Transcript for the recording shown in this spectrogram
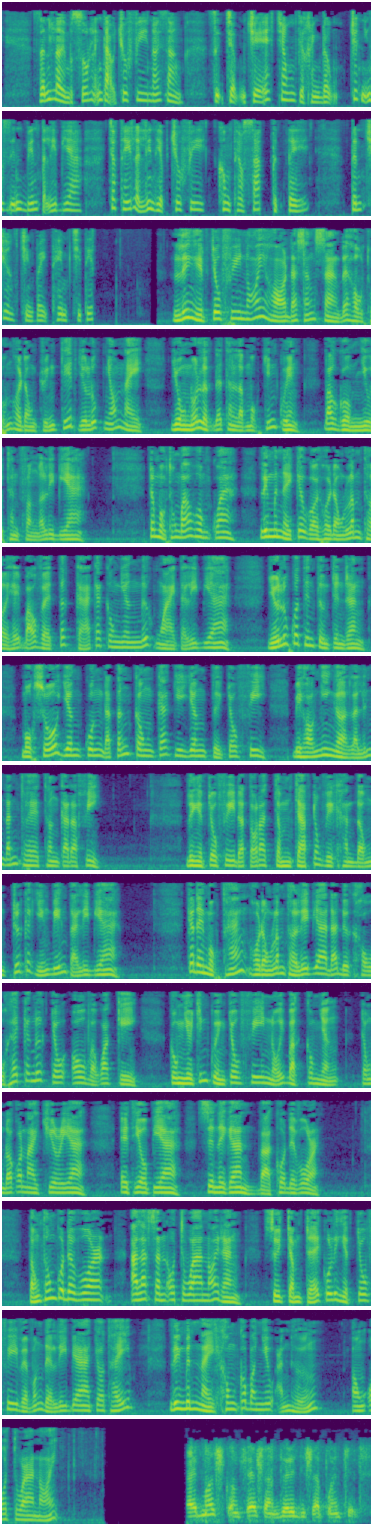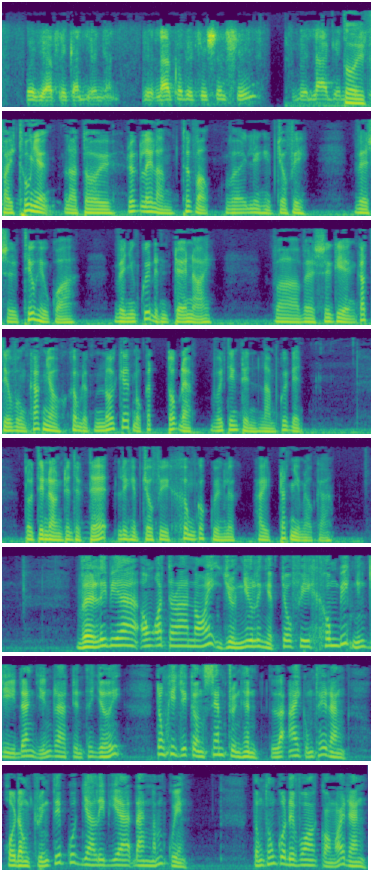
dẫn lời một số lãnh đạo châu Phi nói rằng sự chậm trễ trong việc hành động trước những diễn biến tại Libya cho thấy là Liên hiệp châu Phi không theo sát thực tế. Tấn Trương trình bày thêm chi tiết. Liên hiệp châu Phi nói họ đã sẵn sàng để hậu thuẫn hội đồng chuyển tiếp giữa lúc nhóm này dùng nỗ lực để thành lập một chính quyền, bao gồm nhiều thành phần ở Libya. Trong một thông báo hôm qua, Liên minh này kêu gọi Hội đồng lâm thời hãy bảo vệ tất cả các công nhân nước ngoài tại Libya, giữa lúc có tin tường trình rằng một số dân quân đã tấn công các di dân từ châu Phi bị họ nghi ngờ là lính đánh thuê thân Gaddafi. Liên hiệp châu Phi đã tỏ ra chậm chạp trong việc hành động trước các diễn biến tại Libya. Cách đây một tháng, Hội đồng Lâm thời Libya đã được hầu hết các nước châu Âu và Hoa Kỳ cùng nhiều chính quyền châu Phi nổi bật công nhận, trong đó có Nigeria, Ethiopia, Senegal và Cote d'Ivoire. Tổng thống Cote d'Ivoire Alassane Ouattara nói rằng sự chậm trễ của Liên hiệp châu Phi về vấn đề Libya cho thấy liên minh này không có bao nhiêu ảnh hưởng. Ông Ouattara nói. I must confess I'm very disappointed with the African Union. Tôi phải thú nhận là tôi rất lấy làm thất vọng với Liên hiệp châu Phi về sự thiếu hiệu quả, về những quyết định trễ nải và về sự kiện các tiểu vùng khác nhau không được nối kết một cách tốt đẹp với tiến trình làm quyết định. Tôi tin rằng trên thực tế, Liên hiệp châu Phi không có quyền lực hay trách nhiệm nào cả. Về Libya, ông Ouattara nói dường như Liên hiệp châu Phi không biết những gì đang diễn ra trên thế giới – trong khi chỉ cần xem truyền hình là ai cũng thấy rằng Hội đồng chuyển tiếp quốc gia Libya đang nắm quyền. Tổng thống Cote d'Ivoire còn nói rằng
